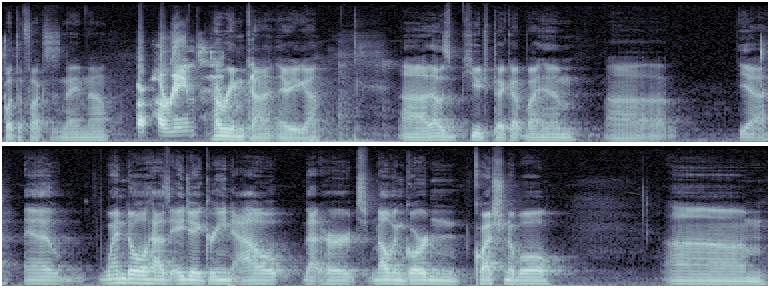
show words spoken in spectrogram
what the fuck's his name now. Kareem. Kareem Khan. There you go. Uh, that was a huge pickup by him. Uh, yeah. And Wendell has AJ Green out. That hurts. Melvin Gordon questionable. Um,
